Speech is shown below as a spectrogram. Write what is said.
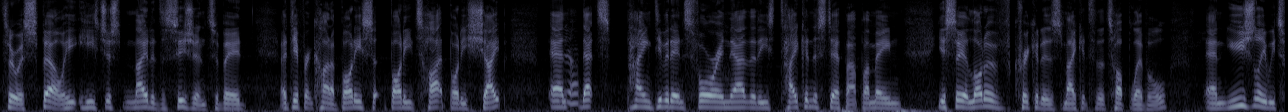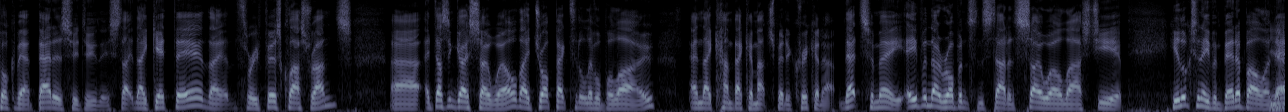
through a spell. He, he's just made a decision to be a, a different kind of body body type, body shape, and Yeah. that's paying dividends for him now that he's taken the step up. I mean, you see a lot of cricketers make it to the top level, and usually we talk about batters who do this. They, they get there they, through first class runs. Uh, it doesn't go so well. They drop back to the level below, and they come back a much better cricketer. That to me, even though Robinson started so well last year, he looks an even better bowler Yeah.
